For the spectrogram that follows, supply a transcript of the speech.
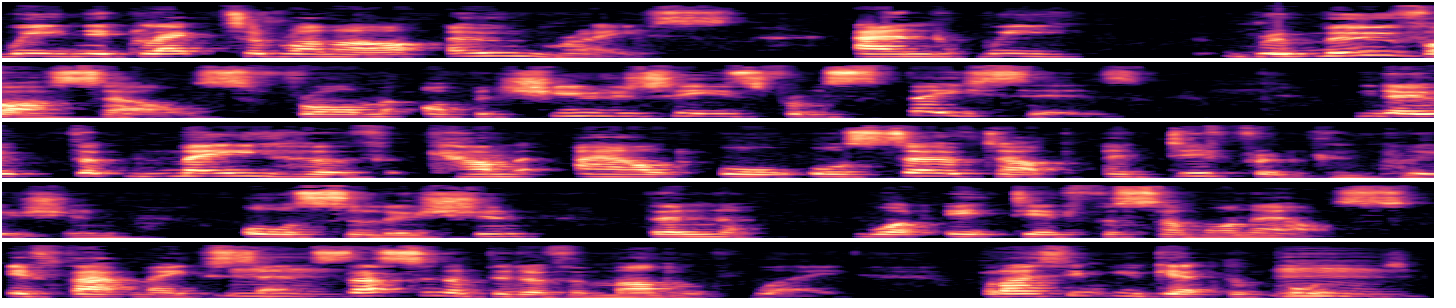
we neglect to run our own race and we remove ourselves from opportunities, from spaces, you know, that may have come out or, or served up a different conclusion or solution than what it did for someone else, if that makes sense. Mm. That's in a bit of a muddled way, but I think you get the point mm.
